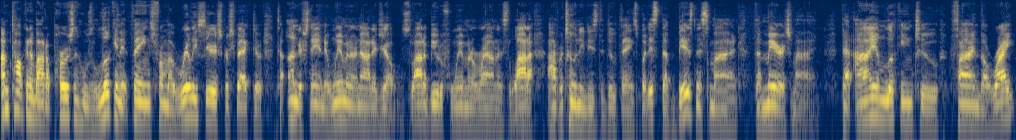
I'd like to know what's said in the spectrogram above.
I'm talking about a person who's looking at things from a really serious perspective to understand that women are not a joke. There's a lot of beautiful women around. There's a lot of opportunities to do things, but it's the business mind, the marriage mind that I am looking to find the right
